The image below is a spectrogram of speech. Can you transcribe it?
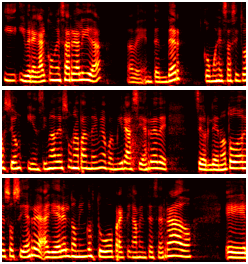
Y, bregar con esa realidad, entender cómo es esa situación y encima de eso una pandemia, pues mira, cierre de, se ordenó todos esos cierres. Ayer el domingo estuvo prácticamente cerrado. Eh,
